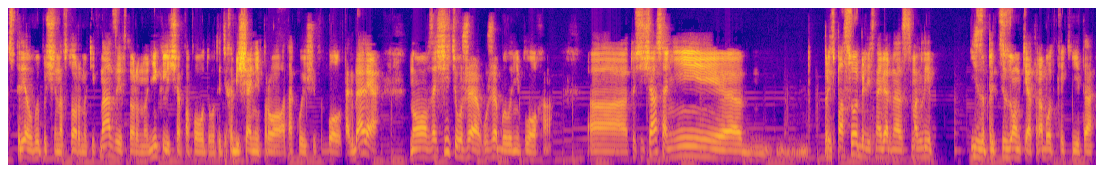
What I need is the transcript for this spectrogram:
стрел выпущено в сторону Кикнадзе и в сторону Николича по поводу вот этих обещаний про атакующий футбол и так далее. Но в защите уже, уже было неплохо. А, то сейчас они э, приспособились, наверное, смогли из-за предсезонки отработать какие-то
